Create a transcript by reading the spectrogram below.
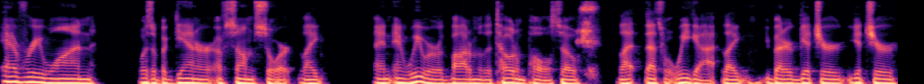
everyone was a beginner of some sort like and and we were at the bottom of the totem pole. So that, that's what we got. Like you better get your get your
